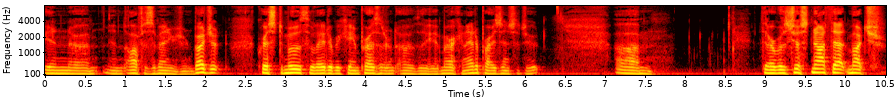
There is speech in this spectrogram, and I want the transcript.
in, uh, in Office of Management and Budget, Chris DeMuth, who later became president of the American Enterprise Institute. Um, there was just not that much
